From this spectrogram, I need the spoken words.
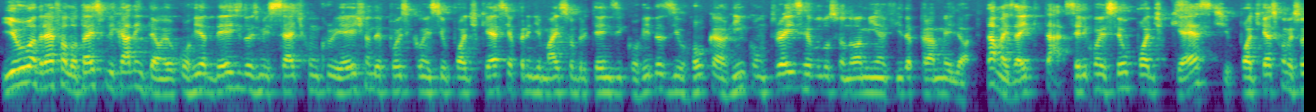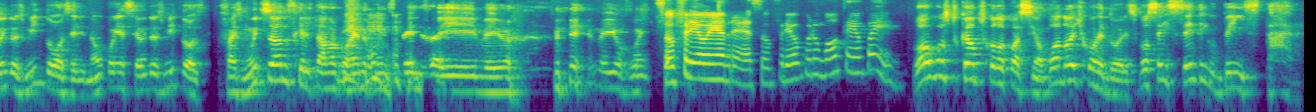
E o André falou, tá explicado então, eu corria desde 2007 com o Creation, depois que conheci o podcast e aprendi mais sobre tênis e corridas, e o Roca Rincon Trace revolucionou a minha vida para melhor. Tá, mas aí que tá, se ele conheceu o podcast, o podcast começou em 2012, ele não conheceu em 2012. Faz muitos anos que ele tava correndo com uns tênis aí meio... meio ruim. Sofreu, hein, André? Sofreu por um bom tempo aí. O Augusto Campos colocou assim: ó, boa noite, corredores. Vocês sentem o bem-estar,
